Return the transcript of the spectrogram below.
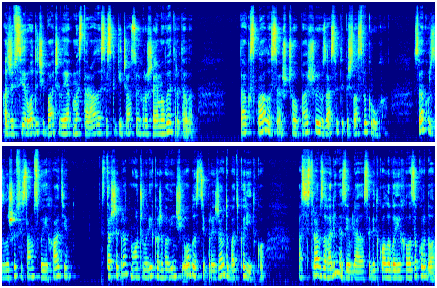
адже всі родичі бачили, як ми старалися, скільки часу і грошей ми витратили. Так склалося, що першою у засвіти пішла свекруха. Свекор залишився сам в своїй хаті. Старший брат мого чоловіка живе в іншій області, приїжджав до батька рідко. А сестра взагалі не з'являлася, відколи виїхала за кордон.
